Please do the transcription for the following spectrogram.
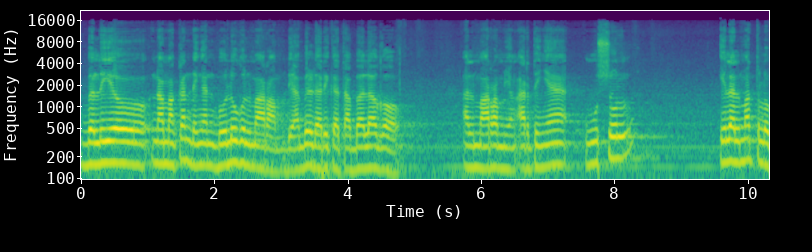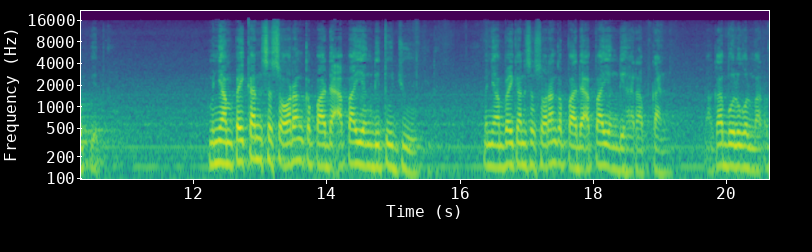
beliau namakan dengan Bulughul Maram, diambil dari kata balagha al-maram yang artinya usul ilal matlub gitu. Menyampaikan seseorang kepada apa yang dituju. Menyampaikan seseorang kepada apa yang diharapkan. Maka bulughul maram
